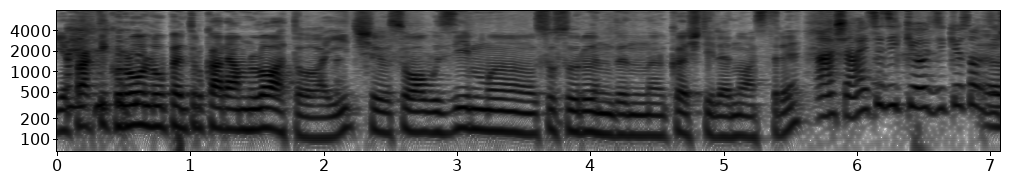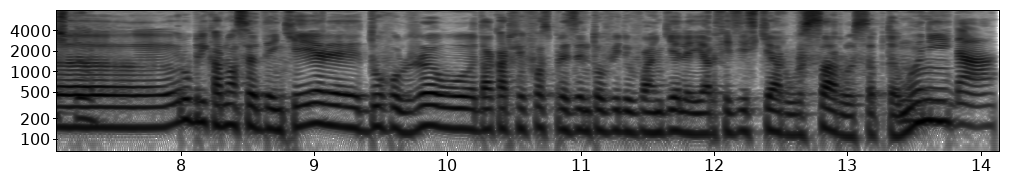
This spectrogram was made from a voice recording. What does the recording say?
E practic rolul pentru care am luat-o aici, să o auzim uh, susurând în căștile noastre. Așa, hai să zic eu, zic eu sau zici tu? Uh, rubrica noastră de încheiere, Duhul Rău, dacă ar fi fost prezent Ovidiu Vanghele, i-ar fi zis chiar ursarul săptămânii. Da.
